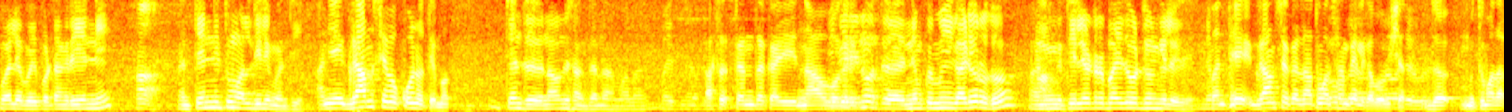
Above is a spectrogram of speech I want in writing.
वाल्याबाई पटांगरे यांनी. हां. आणि त्यांनी तुम्हाला दिली म्हणते. आणि ग्रामसेवक कोण होते मग? त्यांचं नाव नाही सांगता ना मला. माहीत नाही असं त्यांचं काही नाव मी घरी वगैरे नव्हतं. नेमकं मी गाडीवर होतो आणि ते लेटर बाईजवळ देऊन गेले होते पण ते ग्रामसेवकाचं नाव तुम्हाला सांगता येईल का भविष्यात? जर तुम्हाला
